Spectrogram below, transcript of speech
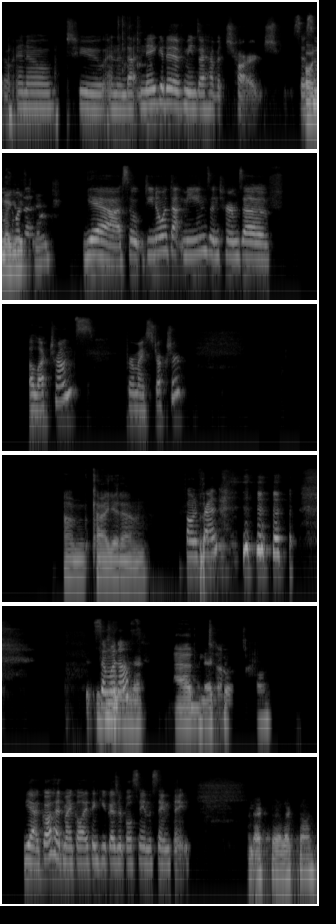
So NO2, and then that negative means I have a charge. So oh, negative charge? Yeah. So do you know what that means in terms of electrons for my structure? Um, can I get um phone a friend? Someone else? Add yeah, go ahead, Michael. I think you guys are both saying the same thing. An extra electron?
